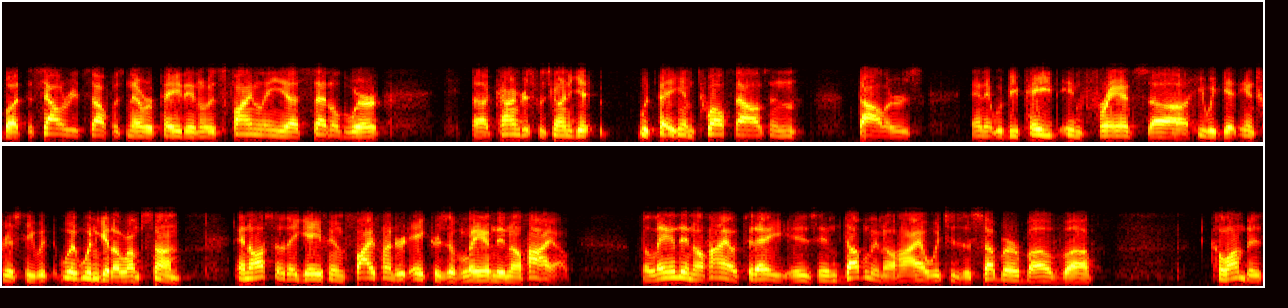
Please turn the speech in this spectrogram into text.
but the salary itself was never paid, and it was finally uh, settled where uh, Congress was going to get would pay him twelve thousand dollars, and it would be paid in France. Uh, he would get interest. He would wouldn't get a lump sum, and also they gave him 500 acres of land in Ohio. The land in Ohio today is in Dublin, Ohio, which is a suburb of uh, Columbus,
